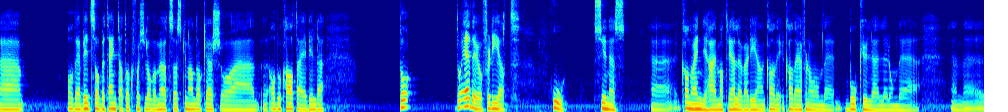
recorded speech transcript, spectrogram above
Uh, og det er blitt så betent at dere får ikke lov å møte søsknene deres, og uh, advokater er i bildet. Da, da, er det jo fordi at hun synes uh, hva nå enn de her materielle verdiene, hva, de, hva, det er for noe, om det er bokhylle eller om det er en uh,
